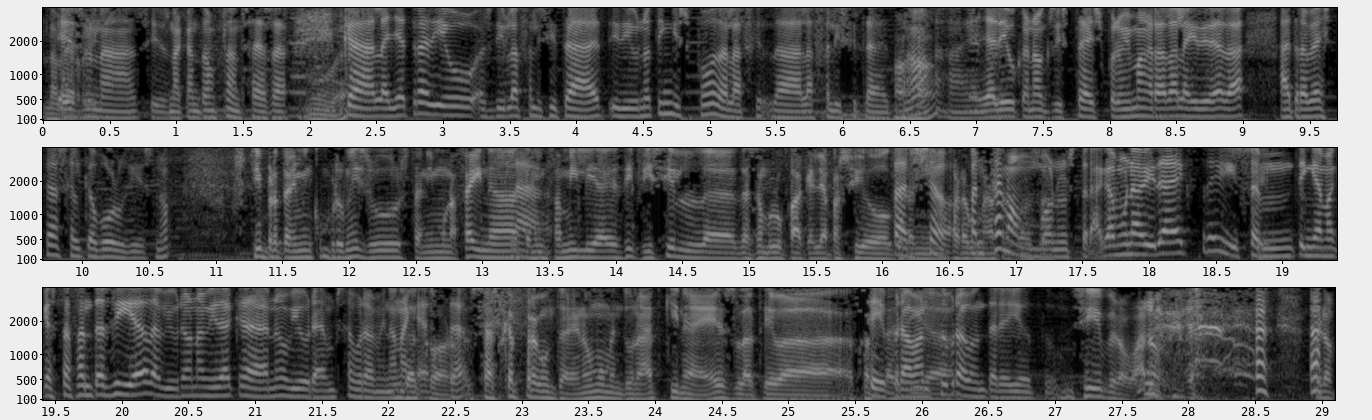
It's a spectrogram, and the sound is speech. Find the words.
La és Berry. una, sí, és una cantant francesa que la lletra diu, es diu la felicitat i diu no tinguis por de la, de la felicitat no? Ahà. Eh, ella diu que no existeix però a mi m'agrada la idea de atreveix-te a ser el que vulguis no? Hosti, però tenim compromisos, tenim una feina, Clar. tenim família, és difícil eh, desenvolupar aquella passió per que tenim això, per una pensem en un bonus track amb una vida extra i fem, tinguem aquesta fantasia de viure una vida que no viurem segurament en aquesta Saps que et preguntaré en un moment donat quina és la teva fantasia? sí, però abans t'ho preguntaré jo tu Sí, però bueno... però,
